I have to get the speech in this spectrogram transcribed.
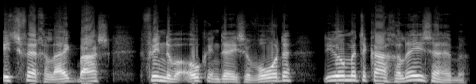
Iets vergelijkbaars vinden we ook in deze woorden die we met elkaar gelezen hebben.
